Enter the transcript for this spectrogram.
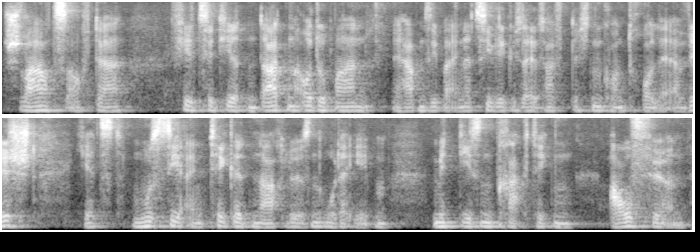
schwarz auf der viel zitierten Datenautobahn. Wir haben sie bei einer zivilgesellschaftlichen Kontrolle erwischt. Jetzt muss sie ein Ticket nachlösen oder eben mit diesen Praktiken aufhören.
